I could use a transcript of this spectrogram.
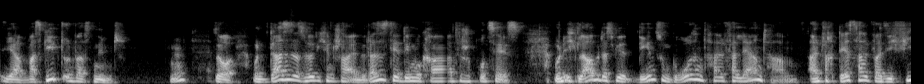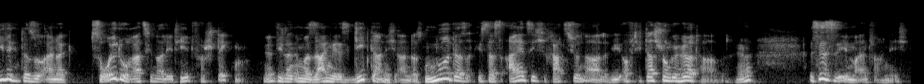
ja was gibt und was nimmt. Ne? So, und das ist das wirklich Entscheidende. Das ist der demokratische Prozess. Und ich glaube, dass wir den zum großen Teil verlernt haben. Einfach deshalb, weil sich viele hinter so einer Pseudorationalität verstecken, ja, die dann immer sagen, es geht gar nicht anders. Nur das ist das einzig Rationale, wie oft ich das schon gehört habe. Ja? Es ist es eben einfach nicht.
